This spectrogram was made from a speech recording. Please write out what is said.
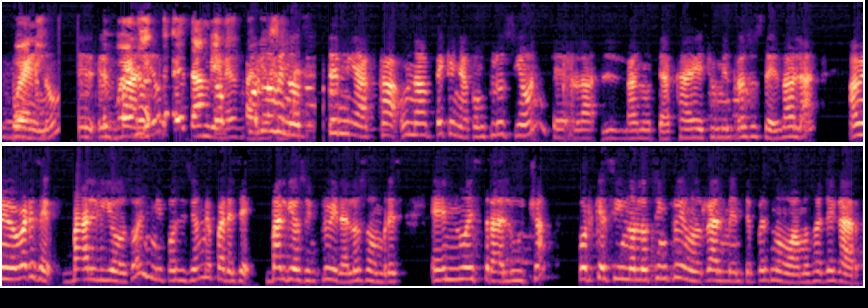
Bueno, es, válido. Eh, también es Por lo menos tenía acá una pequeña conclusión, la, la anoté acá de hecho mientras ustedes hablan. A mí me parece valioso, en mi posición me parece valioso incluir a los hombres en nuestra lucha, porque si no los incluimos realmente, pues no vamos a llegar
